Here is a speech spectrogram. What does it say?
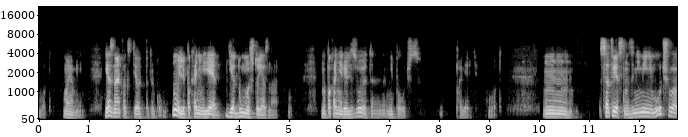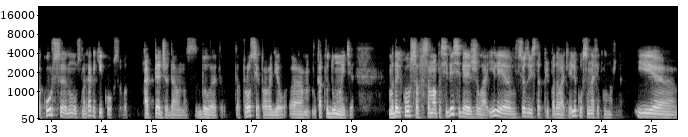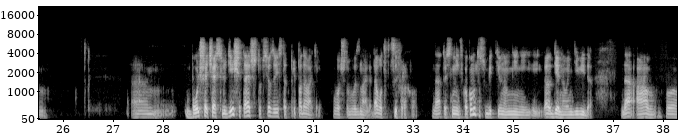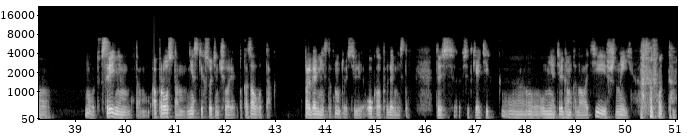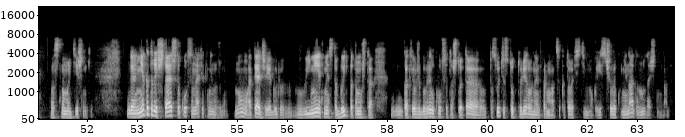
Вот мое мнение. Я знаю, как сделать по-другому. Ну, или, по крайней мере, я, я думаю, что я знаю. Но пока не реализую, это не получится. Проверить. Вот. Соответственно, за неимением лучшего курсы, ну, смотря какие курсы. Вот опять же, да, у нас был этот опрос, я проводил. Эм, как вы думаете, модель курсов сама по себе себя изжила, или все зависит от преподавателя, или курсы нафиг не нужны? И эм, большая часть людей считает, что все зависит от преподавателя. Вот, чтобы вы знали, да, вот в цифрах вам. Да, то есть не в каком-то субъективном мнении отдельного индивида, да, а в, ну, вот в среднем там, опрос там, нескольких сотен человек показал вот так программистов, ну, то есть, или около программистов. То есть, все-таки IT, э, у меня телеграм-канал IT-шный, вот там, в основном айтишники. Некоторые считают, что курсы нафиг не нужны. Ну, опять же, я говорю, имеет место быть, потому что, как я уже говорил, курс это что? Это, по сути, структурированная информация, которой в сети много. Если человеку не надо, ну, значит, не надо.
